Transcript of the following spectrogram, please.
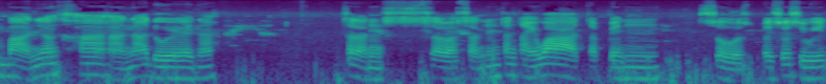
ำบากเรื่องค่าอาหารหน้าดูเลยนะสลันสลัสันตั้งใจว่าจะเป็นโสดไปช่วยชีวิต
